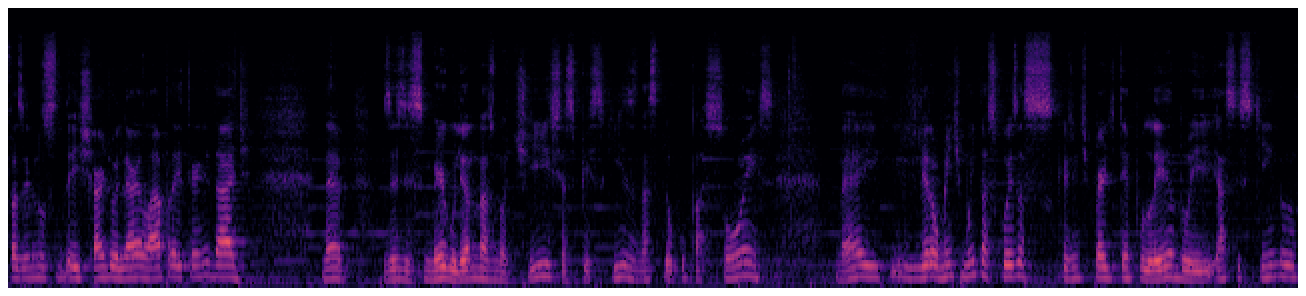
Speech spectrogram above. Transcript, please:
fazer nos deixar de olhar lá para a eternidade, né? Às vezes mergulhando nas notícias, pesquisas, nas preocupações, né? E geralmente muitas coisas que a gente perde tempo lendo e assistindo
